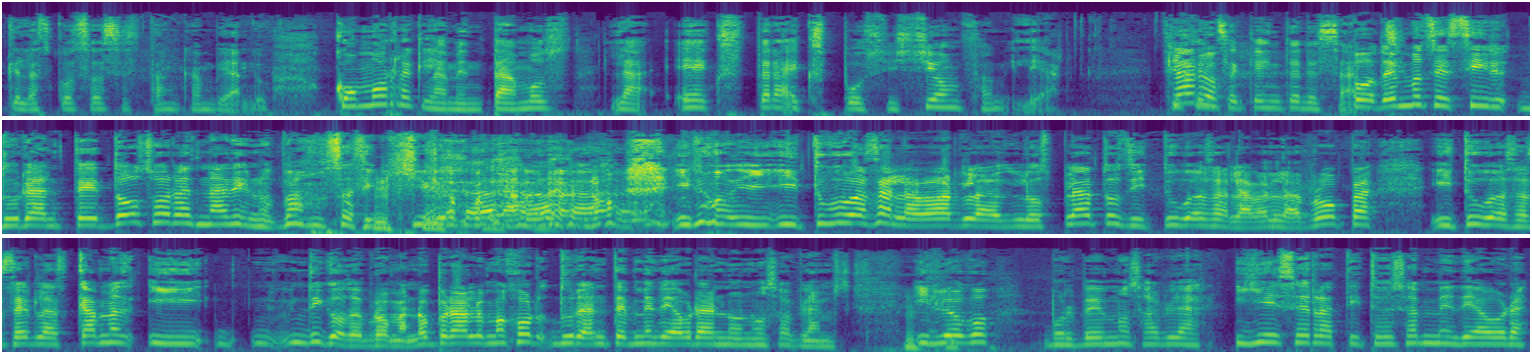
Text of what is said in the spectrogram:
que las cosas están cambiando. Cómo reglamentamos la extra exposición familiar Claro, qué interesante. podemos decir, durante dos horas nadie nos vamos a dirigir la palabra, ¿no? Y, no, y, tú vas a lavar los platos, y tú vas a lavar la ropa, y tú vas a hacer las camas, y digo de broma, ¿no? Pero a lo mejor durante media hora no nos hablamos. Y luego volvemos a hablar. Y ese ratito, esa media hora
